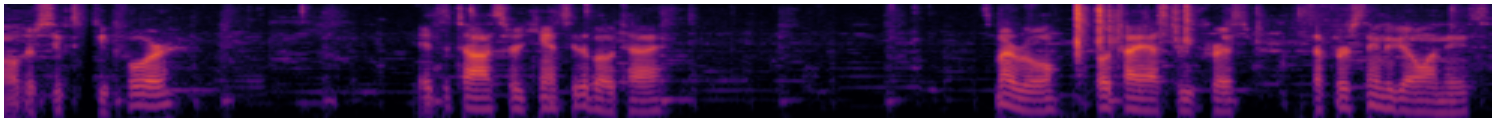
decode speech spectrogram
Older 64. It's a tosser. You can't see the bow tie. It's my rule. Bow tie has to be crisp. It's the first thing to go on these.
